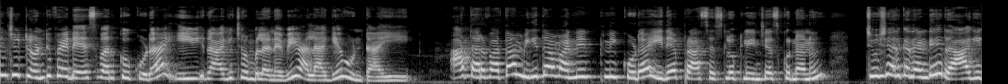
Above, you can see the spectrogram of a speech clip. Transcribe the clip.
నుంచి ట్వంటీ ఫైవ్ డేస్ వరకు కూడా ఈ రాగి చెంబులు అనేవి అలాగే ఉంటాయి. ఆ తర్వాత మిగతావన్నింటినీ కూడా ఇదే ప్రాసెస్లో క్లీన్ చేసుకున్నాను. చూశారు కదండి రాగి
